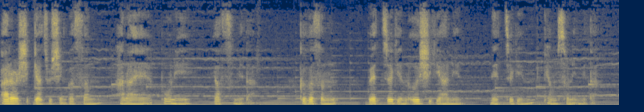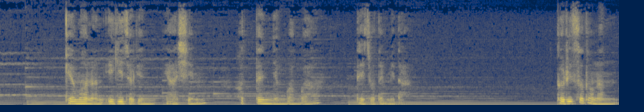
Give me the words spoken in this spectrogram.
발을 씻겨주신 것은 하나의 본이였습니다. 그것은 외적인 의식이 아닌 내적인 겸손입니다. 겸허는 이기적인 야심, 헛된 영광과 대조됩니다. 그리스도는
